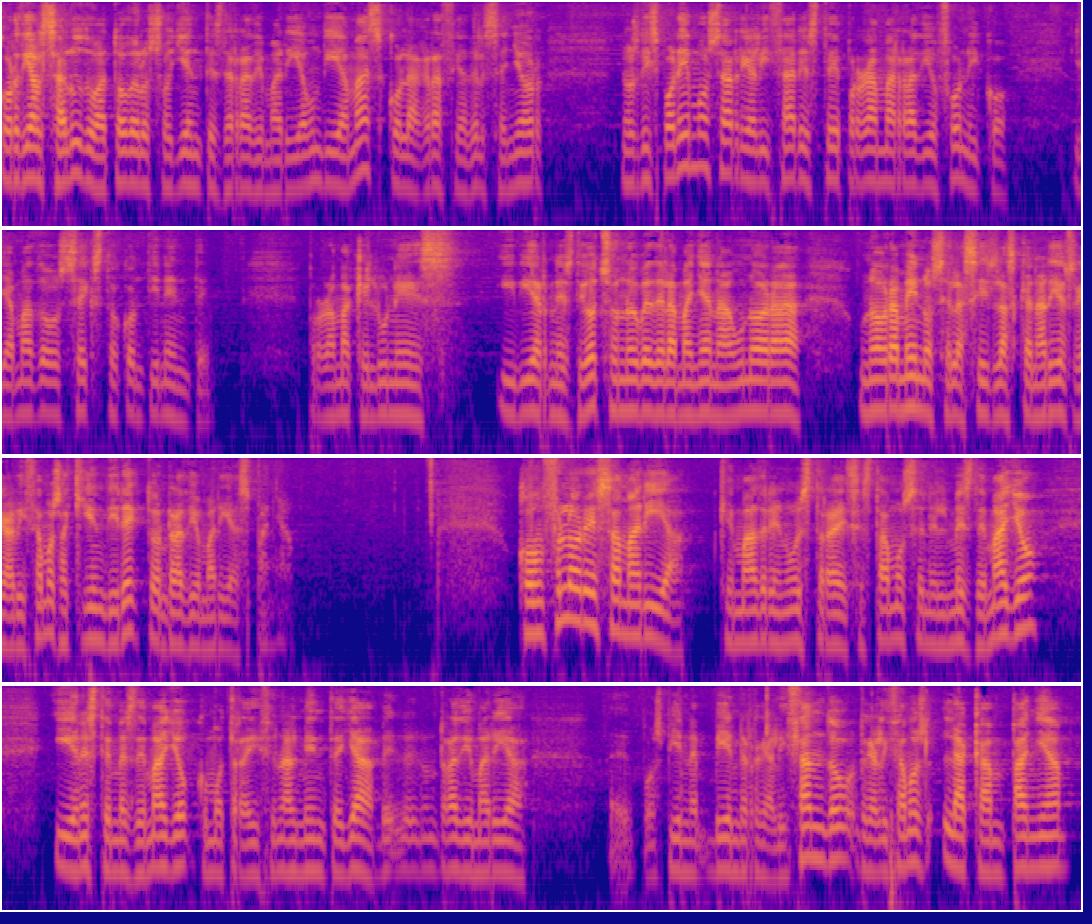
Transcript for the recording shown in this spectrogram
Cordial saludo a todos los oyentes de Radio María. Un día más, con la gracia del Señor, nos disponemos a realizar este programa radiofónico llamado Sexto Continente. Programa que lunes y viernes de 8 a 9 de la mañana, una hora, una hora menos en las Islas Canarias, realizamos aquí en directo en Radio María España. Con flores a María, que Madre nuestra es. Estamos en el mes de mayo y en este mes de mayo, como tradicionalmente ya Radio María eh, pues viene, viene realizando, realizamos la campaña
